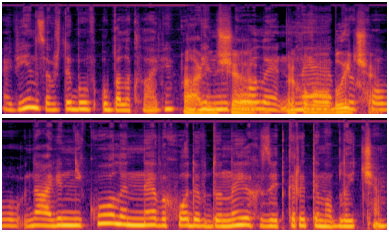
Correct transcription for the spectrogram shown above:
він завжди був у Балаклаві. А, він ще приховував не обличчя. приховував- да, він ніколи не виходив до них з відкритим обличчям.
